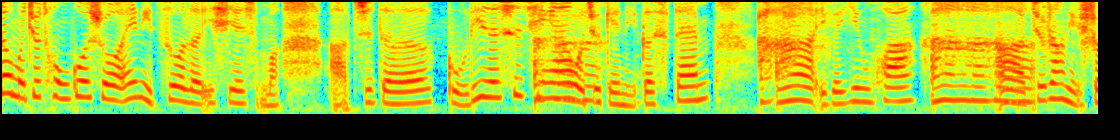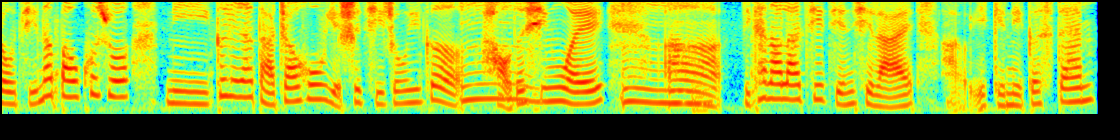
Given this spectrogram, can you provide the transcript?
那我们就通过说：“哎，你做了一些什么啊值得鼓励的事情啊？我就给你一个 stamp 啊，一个印花啊啊，就让你收集。那包括说你跟人家打招呼也是其中一个好的行为啊。你看到垃圾捡起来啊，也给你一个 stamp，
